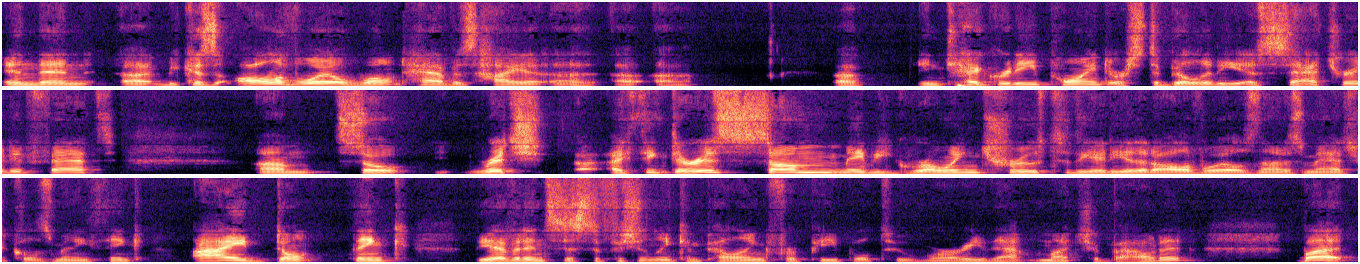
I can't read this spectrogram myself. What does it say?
and then uh, because olive oil won't have as high a, a, a integrity point or stability as saturated fats. Um, so, Rich, I think there is some maybe growing truth to the idea that olive oil is not as magical as many think. I don't think the evidence is sufficiently compelling for people to worry that much about it, but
